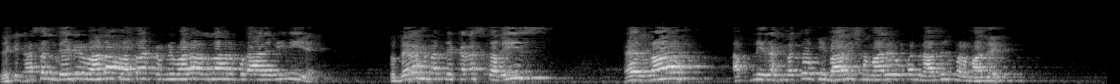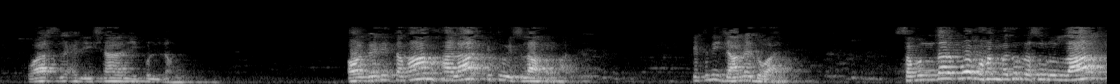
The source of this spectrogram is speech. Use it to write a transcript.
لیکن اصل دینے والا اور عطا کرنے والا اللہ رب العالمین ہی ہے۔ تو بے رحمت کا استغیث، اے اللہ، اپنی رحمتوں کی بارش ہمارے اوپر نازل فرما دے۔ واسلح لی شانی اور میری تمام حالات کی تو اصلاح فرما۔ کتنی جامع دعا ہے۔ سمندر کو محمد الرسول اللہ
